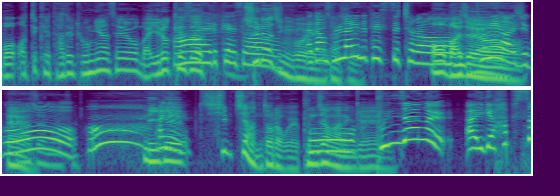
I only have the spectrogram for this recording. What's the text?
뭐 어떻게 다들 동의하세요? 막 이렇게 해서 아, 이렇게 해서 추려진 거예요. 약간 사실. 블라인드 테스트처럼 어, 맞아요. 통해가지고 네, 맞아요, 어, 근데 이게 아니, 쉽지 않더라고요. 분장하는 어, 게. 분장을 아 이게 합성이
